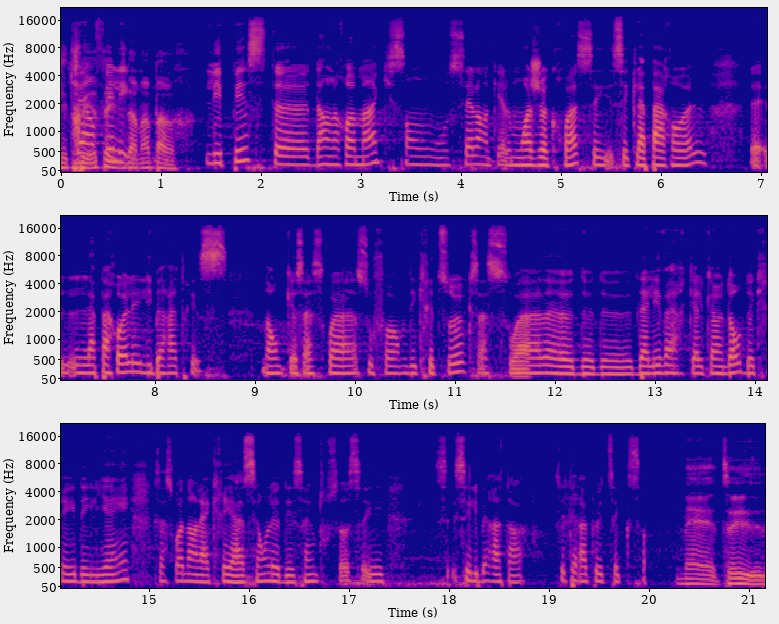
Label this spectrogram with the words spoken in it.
détruite, ben, évidemment, par. Les pistes euh, dans le roman qui sont celles en lesquelles moi je crois, c'est que la parole, euh, la parole est libératrice. Donc, que ça soit sous forme d'écriture, que ça soit d'aller vers quelqu'un d'autre, de créer des liens, que ça soit dans la création, le dessin, tout ça, c'est libérateur. C'est thérapeutique, ça. Mais tu sais,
